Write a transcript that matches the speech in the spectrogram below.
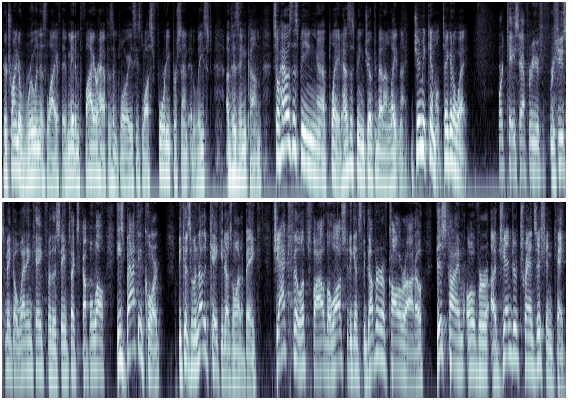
They're trying to ruin his life. They've made him fire half his employees. He's lost 40% at least of his income. So, how is this being uh, played? How's this being joked about on late night? Jimmy Kimmel, take it away. Court case after he refused to make a wedding cake for the same sex couple. Well, he's back in court because of another cake he doesn't want to bake. Jack Phillips filed a lawsuit against the governor of Colorado, this time over a gender transition cake.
